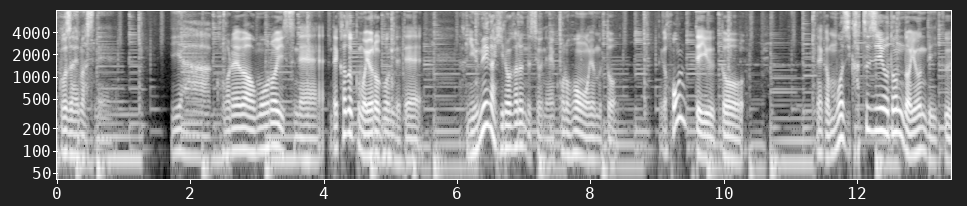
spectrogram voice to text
ございますね。いやーこれはおもろいっすね。で家族も喜んでて夢が広がるんですよねこの本を読むと。本っていうとなんか文字活字をどんどん読んでいくっ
